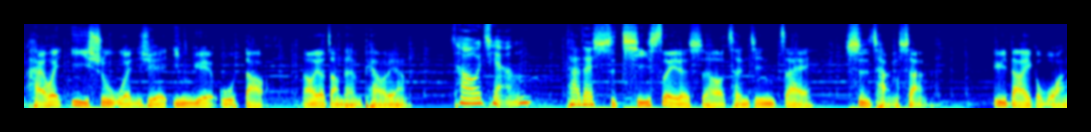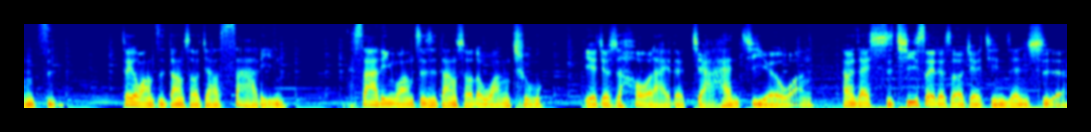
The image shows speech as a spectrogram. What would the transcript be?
还会艺术、文学、音乐、舞蹈，然后又长得很漂亮，超强。他在十七岁的时候，曾经在市场上遇到一个王子，这个王子当时候叫萨林，萨林王子是当时候的王储。也就是后来的贾汉吉尔王，他们在十七岁的时候就已经认识了，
